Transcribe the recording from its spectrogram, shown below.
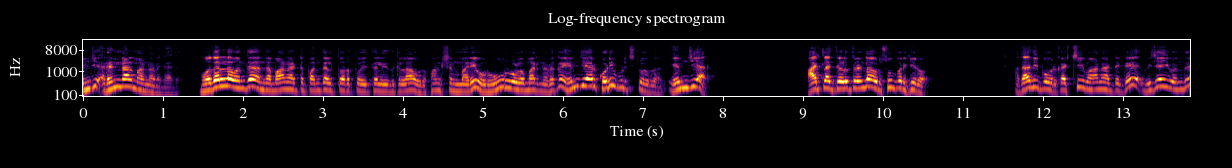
எம்ஜி ரெண்டு நாள் மாநாடுங்க அது. முதல்ல வந்து அந்த மாநாட்டு பந்தல் துரத்து வைத்தல் இதுக்கெல்லாம் ஒரு ஃபங்க்ஷன் மாதிரி ஒரு ஊர்வலம் மாதிரி நடக்கும். எம்ஜிஆர் கொடி பிடிச்சிட்டு வருவார். எம்ஜிஆர். ஆயிரத்தி தொள்ளாயிரத்தி எழுபத்தி ரெண்டு அவர் சூப்பர் ஹீரோ அதாவது இப்போ ஒரு கட்சி மாநாட்டுக்கு விஜய் வந்து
